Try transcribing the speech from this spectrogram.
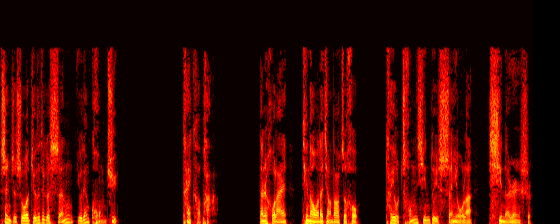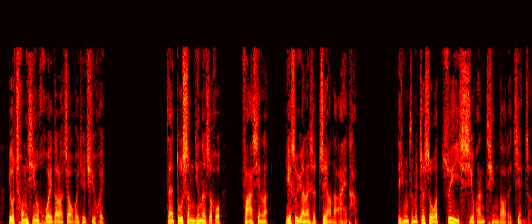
甚至说觉得这个神有点恐惧。太可怕了，但是后来听到我的讲道之后，他又重新对神有了新的认识，又重新回到了教会去聚会。在读圣经的时候，发现了耶稣原来是这样的爱他们，弟兄姊妹，这是我最喜欢听到的见证，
